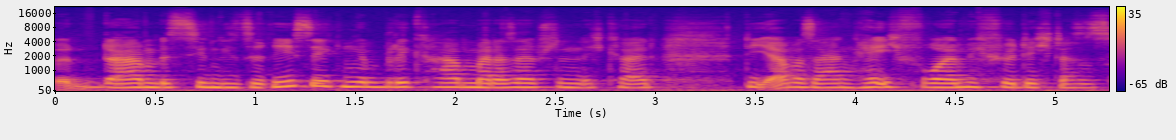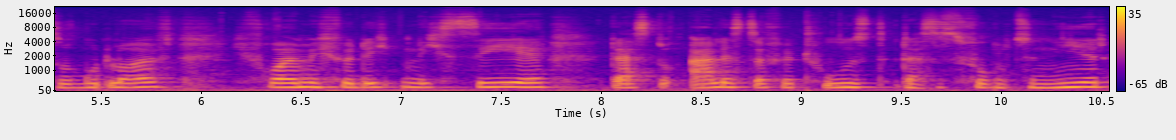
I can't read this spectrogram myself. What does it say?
äh, da ein bisschen diese Risiken im Blick haben bei der Selbstständigkeit, die aber sagen, hey, ich freue mich für dich, dass es so gut läuft, ich freue mich für dich und ich sehe, dass du alles dafür tust, dass es funktioniert,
